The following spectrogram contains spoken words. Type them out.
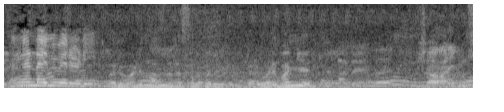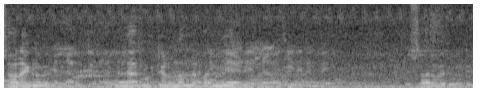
എങ്ങനെയുണ്ടായിരുന്നു പരിപാടി? പരിപാടി നല്ല രസമുള്ള പരിപാടി. പരിപാടി ഭംഗിയായിരുന്നു. പരിപാടി. എല്ലാ കുട്ടികളും നല്ല ഭംഗിയായിട്ട് ഉഷാറ് പരിപാടി.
